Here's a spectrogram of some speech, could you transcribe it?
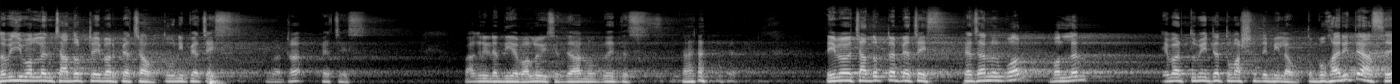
নবীজি বললেন, চাদরটা এবার পেঁচাও। তো উনি পেঁচাইস এবারটা পেঁচাইস পাগড়িটা দিয়ে ভালো হয়েছে দেখানো যাইতেছে এইভাবে চাদরটা পেঁচাইস পেঁচানোর পর বললেন এবার তুমি এটা তোমার সাথে মিলাও। তো বুখারিতে আছে,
